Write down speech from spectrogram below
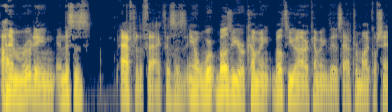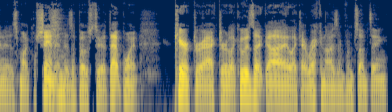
I am rooting, and this is after the fact. This is, you know, we're, both of you are coming, both of you and I are coming to this after Michael Shannon is Michael Shannon, mm-hmm. as opposed to at that point, character actor. Like, who is that guy? Like, I recognize him from something.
